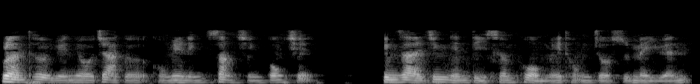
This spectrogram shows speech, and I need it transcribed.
布兰特原油价格恐面临上行风险。并在今年底升破每桶九十美元。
